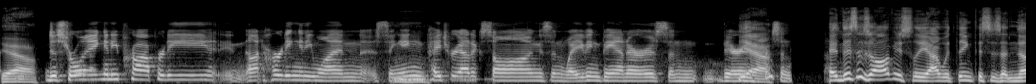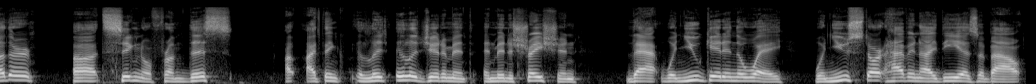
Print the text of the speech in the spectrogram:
yeah. destroying any property, not hurting anyone, singing mm-hmm. patriotic songs and waving banners, and they're yeah. in prison. And this is obviously, I would think this is another uh, signal from this, I think, Ill- illegitimate administration that when you get in the way, when you start having ideas about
